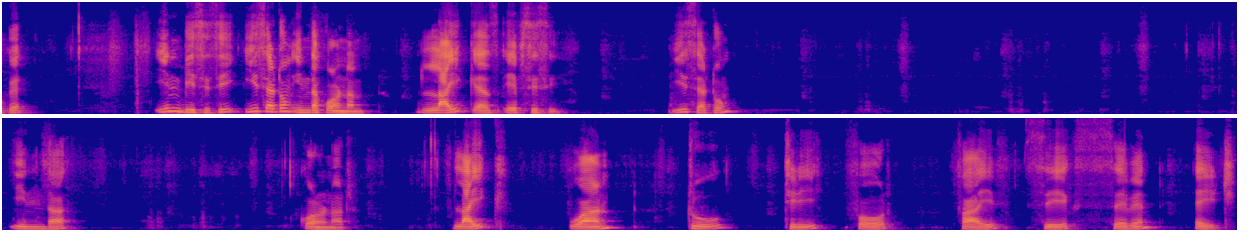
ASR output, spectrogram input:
okay in bcc each atom in the corner like as fcc each atom in the corner like 1 2 3 4 5 6 7 8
